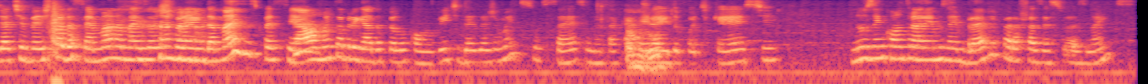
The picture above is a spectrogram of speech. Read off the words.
Já te vejo toda semana, mas hoje foi ainda mais especial. Muito obrigada pelo convite. Desejo muito sucesso nessa carreira aí do podcast. Nos encontraremos em breve para fazer suas lentes.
